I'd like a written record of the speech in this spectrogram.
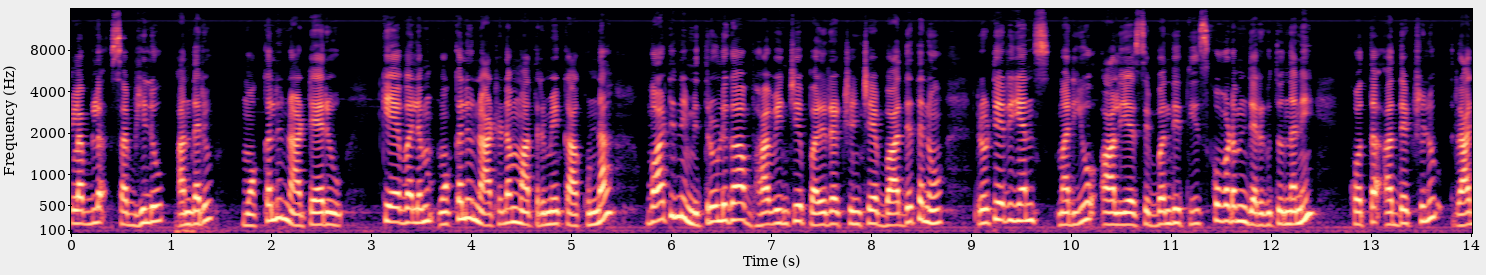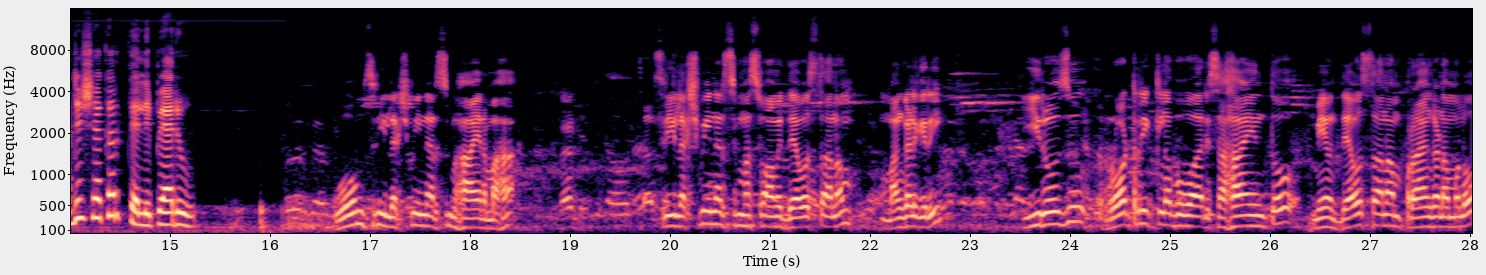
క్లబ్ల సభ్యులు అందరూ మొక్కలు నాటారు. కేవలం మొక్కలు నాటడం మాత్రమే కాకుండా వాటిని మిత్రులుగా భావించి పరిరక్షించే బాధ్యతను రొటేరియన్స్ మరియు ఆలయ సిబ్బంది తీసుకోవడం జరుగుతుందని కొత్త అధ్యక్షులు రాజశేఖర్ తెలిపారు. ఓం శ్రీ లక్ష్మీ నరసింహాయ నమ. శ్రీ లక్ష్మీ నరసింహస్వామి దేవస్థానం మంగళగిరి. ఈరోజు రోటరీ క్లబ్ వారి సహాయంతో మేము దేవస్థానం ప్రాంగణంలో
